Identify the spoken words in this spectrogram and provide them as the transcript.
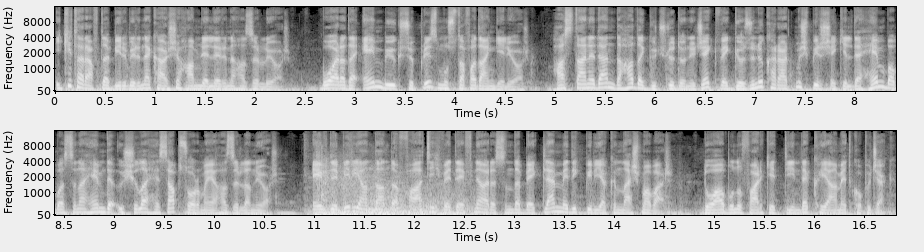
İki taraf da birbirine karşı hamlelerini hazırlıyor. Bu arada en büyük sürpriz Mustafa'dan geliyor. Hastaneden daha da güçlü dönecek ve gözünü karartmış bir şekilde hem babasına hem de Işıl'a hesap sormaya hazırlanıyor. Evde bir yandan da Fatih ve Defne arasında beklenmedik bir yakınlaşma var. Doğa bunu fark ettiğinde kıyamet kopacak.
